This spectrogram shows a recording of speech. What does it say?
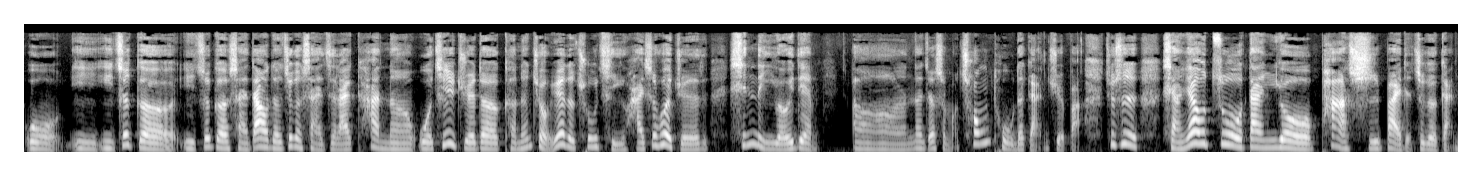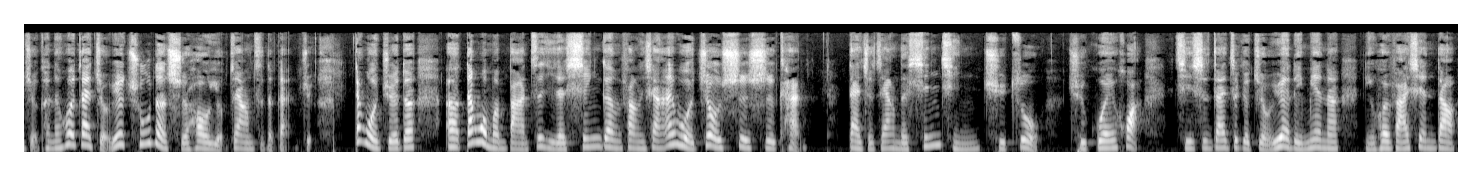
我以以这个以这个骰到的这个骰子来看呢，我其实觉得可能九月的初期还是会觉得心里有一点，呃，那叫什么冲突的感觉吧，就是想要做但又怕失败的这个感觉，可能会在九月初的时候有这样子的感觉。但我觉得，呃，当我们把自己的心更放下，哎，我就试试看，带着这样的心情去做。去规划，其实，在这个九月里面呢，你会发现到，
